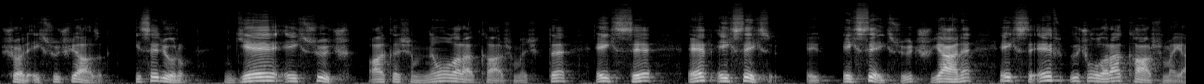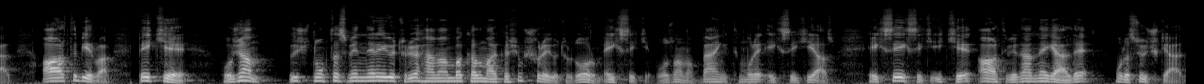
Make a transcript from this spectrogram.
Şöyle eksi 3'ü yazdık. İse diyorum g eksi 3 arkadaşım ne olarak karşıma çıktı? Eksi f eksi eksi e, eksi eksi 3 yani eksi f 3 olarak karşıma geldi. Artı 1 var. Peki hocam 3 noktası beni nereye götürüyor? Hemen bakalım arkadaşım şuraya götür. Doğru mu? Eksi 2. O zaman bak ben gittim buraya eksi 2 yazdım. Eksi eksi 2 2 artı 1'den ne geldi? Burası 3 geldi.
